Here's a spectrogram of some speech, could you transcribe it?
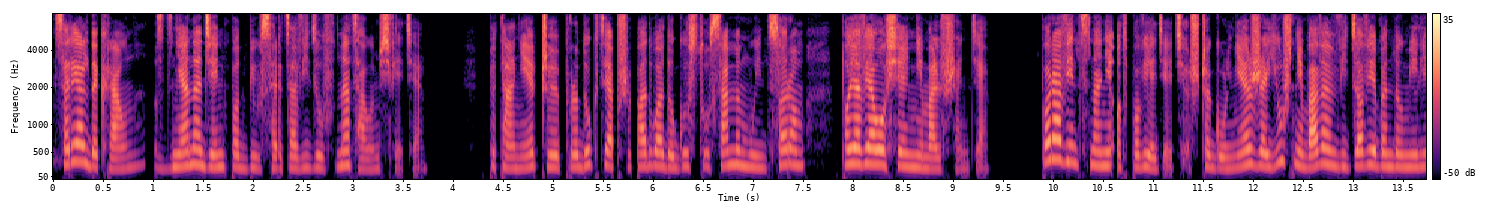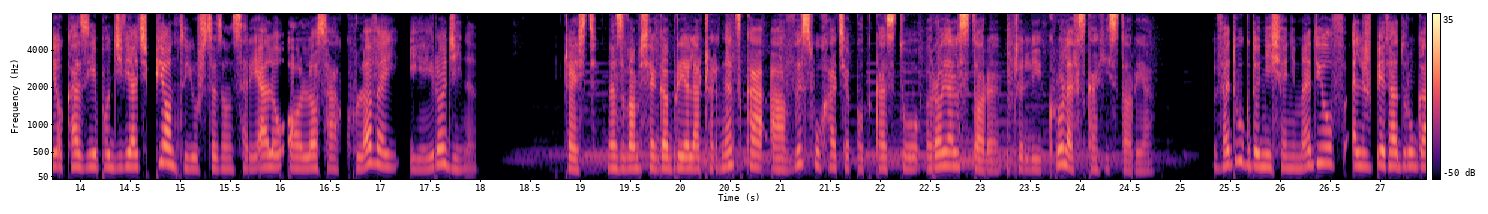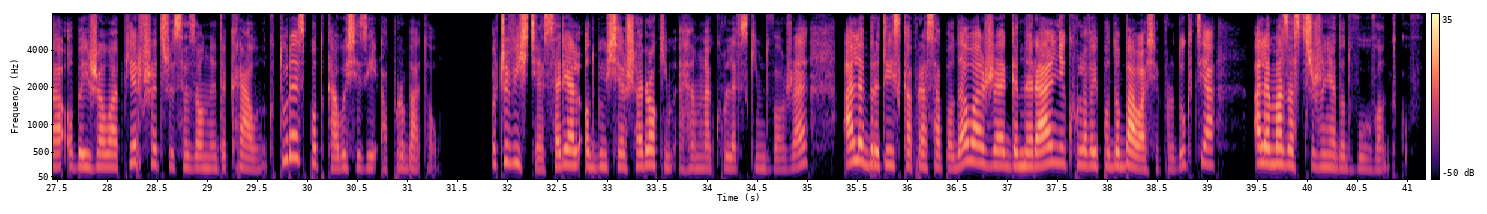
Serial The Crown z dnia na dzień podbił serca widzów na całym świecie. Pytanie, czy produkcja przypadła do gustu samym Windsorom, pojawiało się niemal wszędzie. Pora więc na nie odpowiedzieć, szczególnie, że już niebawem widzowie będą mieli okazję podziwiać piąty już sezon serialu o losach królowej i jej rodziny. Cześć, nazywam się Gabriela Czernecka, a wysłuchacie podcastu Royal Story, czyli Królewska Historia. Według doniesień mediów Elżbieta II obejrzała pierwsze trzy sezony The Crown, które spotkały się z jej aprobatą. Oczywiście serial odbił się szerokim echem na królewskim dworze, ale brytyjska prasa podała, że generalnie królowej podobała się produkcja, ale ma zastrzeżenia do dwóch wątków.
